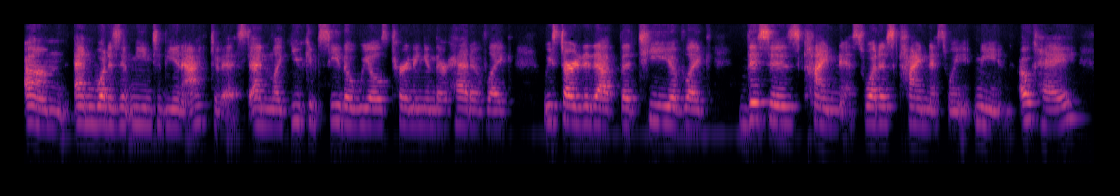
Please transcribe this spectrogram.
um, and what does it mean to be an activist? And like you could see the wheels turning in their head of like we started at the t of like this is kindness. What does kindness mean? Okay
